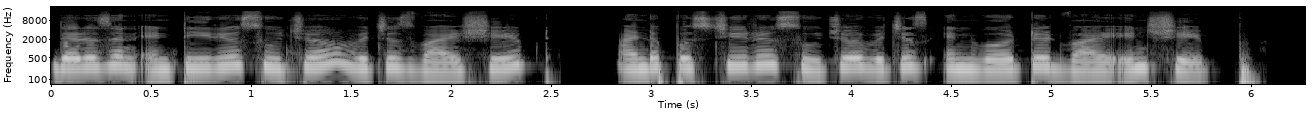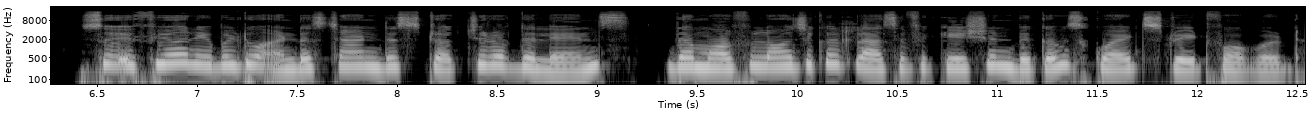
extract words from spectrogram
There is an anterior suture which is Y-shaped and a posterior suture which is inverted Y in shape. So if you are able to understand the structure of the lens, the morphological classification becomes quite straightforward.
